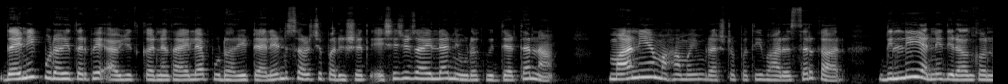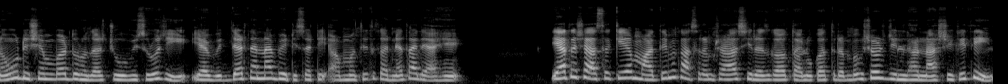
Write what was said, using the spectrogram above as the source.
दैनिक पुढारीतर्फे आयोजित करण्यात आलेल्या पुढारी टॅलेंट सर्च परीक्षेत यशस्वी झालेल्या निवडक विद्यार्थ्यांना माननीय महामहिम राष्ट्रपती भारत सरकार दिल्ली यांनी दिनांक नऊ डिसेंबर दोन हजार चोवीस रोजी या विद्यार्थ्यांना भेटीसाठी आमंत्रित करण्यात आले आहे. यात शासकीय माध्यमिक आश्रमशाळा शिरसगाव तालुका त्र्यंबकेश्वर जिल्हा नाशिक येथील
